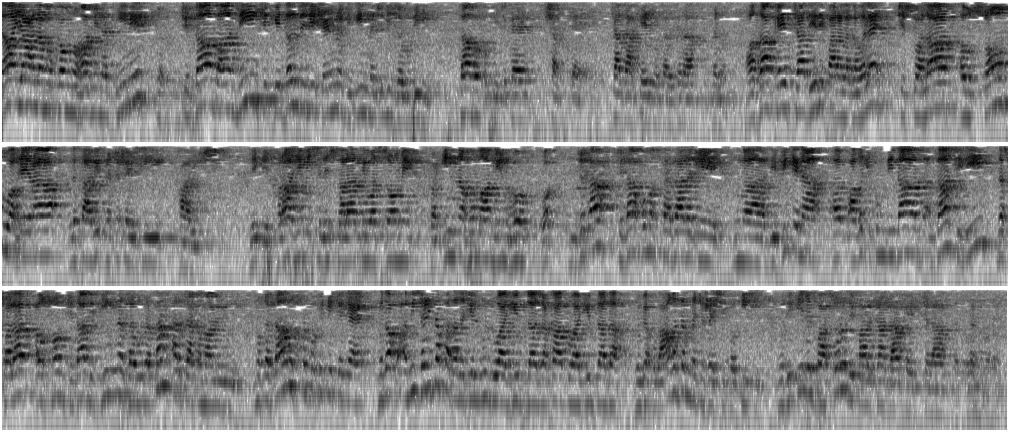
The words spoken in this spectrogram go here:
لا يعلم كونها من الدين چې دا باندې چې کې دل دې شینو د دین نه چې ضروری دي دا به په کې چې کې شک کې چا دا کې د سره سره نه او دا کې چا دې دې پارا لګولای چې صلات او صوم وغیرہ له تاریخ نه شي خارج لإخراج مثل الصلاة والصوم فإنهما منه جدا جدا خو مقصد دا چې د فکنا هغه کوم دي دا دا چې دي د صلات او صوم چې دا د دین نه ضرورتا ارجا کمالوي نو کدا اوس په فکر کې کې نو دا خو امي سړی ته پته ده چې موږ واجب دا زکات واجب دا دا نو به خدا هغه تم نه چې شي صفاتي شي نو دې کې باسلو دې پارچا دا کې چلا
